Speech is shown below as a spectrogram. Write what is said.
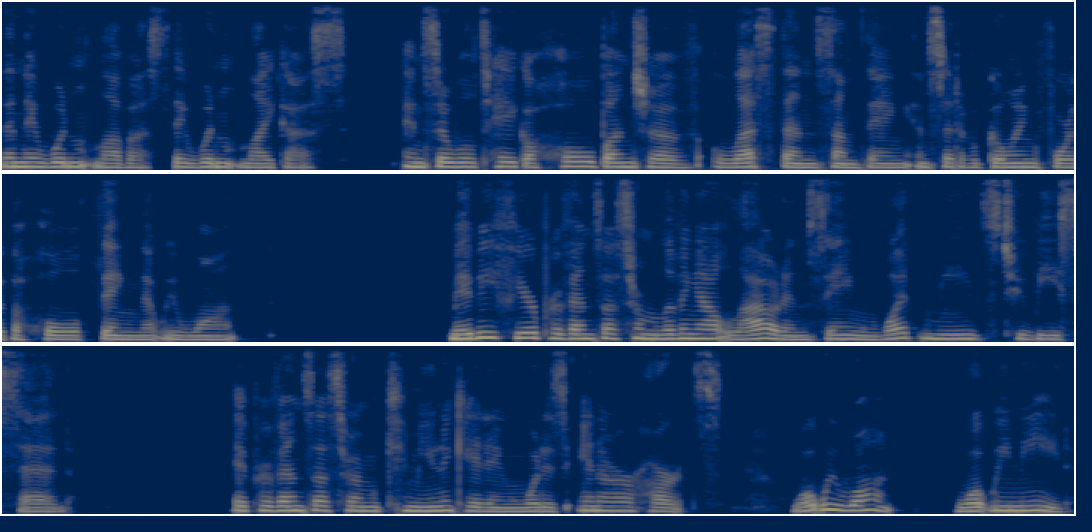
then they wouldn't love us, they wouldn't like us. And so we'll take a whole bunch of less than something instead of going for the whole thing that we want. Maybe fear prevents us from living out loud and saying what needs to be said. It prevents us from communicating what is in our hearts, what we want, what we need,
